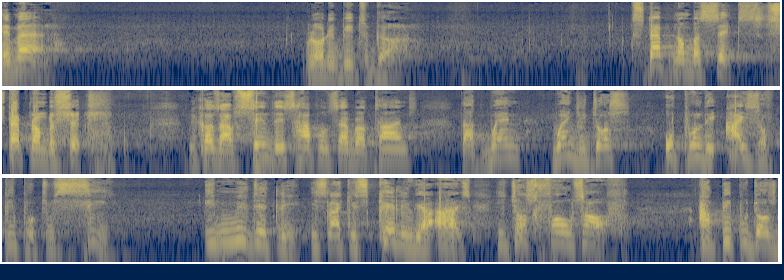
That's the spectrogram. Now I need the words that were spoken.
Amen. Glory be to God. Step number six. Step number six. Because I've seen this happen several times that when, when you just open the eyes of people to see, immediately it's like a scale in their eyes, it just falls off. And people just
